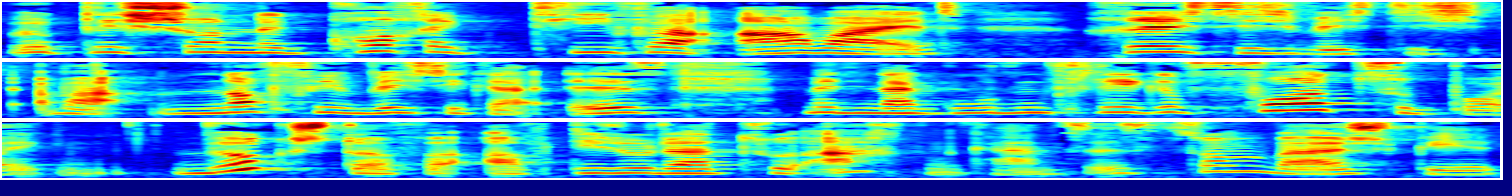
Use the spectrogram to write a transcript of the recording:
wirklich schon eine korrektive Arbeit richtig wichtig, aber noch viel wichtiger ist, mit einer guten Pflege vorzubeugen. Wirkstoffe, auf die du dazu achten kannst, ist zum Beispiel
